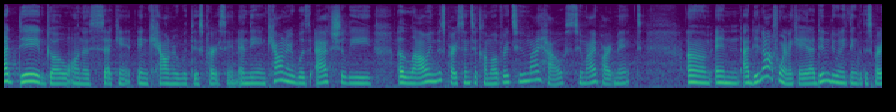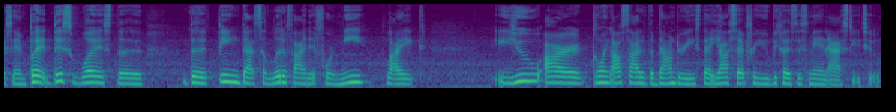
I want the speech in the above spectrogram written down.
I did go on a second encounter with this person, and the encounter was actually allowing this person to come over to my house, to my apartment. Um, and I did not fornicate. I didn't do anything with this person, but this was the the thing that solidified it for me. Like you are going outside of the boundaries that Yah set for you because this man asked you to.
